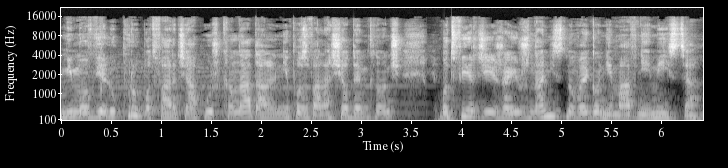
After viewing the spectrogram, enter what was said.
Mimo wielu prób otwarcia, puszka nadal nie pozwala się odemknąć, bo twierdzi, że już na nic nowego nie ma w niej miejsca.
